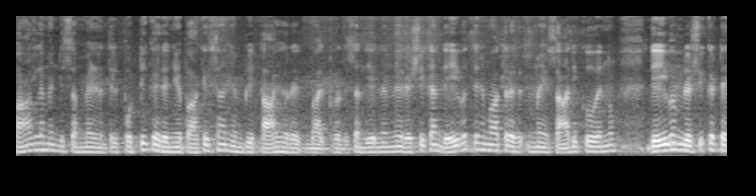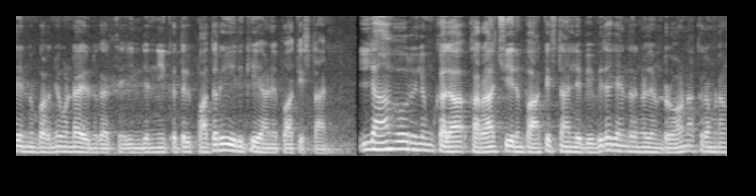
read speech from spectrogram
പാർലമെന്റ് സമ്മേളനത്തിൽ പൊട്ടിക്കരഞ്ഞ് പാകിസ്ഥാൻ എം പി താഹിർ ഇക്ബാൽ പ്രതിസന്ധിയിൽ നിന്ന് രക്ഷിക്കാൻ ദൈവത്തിന് മാത്രമേ സാധിക്കൂവെന്നും ദൈവം രക്ഷിക്കട്ടെ എന്നും പറഞ്ഞുകൊണ്ടായിരുന്നു കരച്ചിൽ ഇന്ത്യൻ നീക്കത്തിൽ പതറിയിരിക്കുകയാണ് പാകിസ്ഥാൻ. ലാഹോറിലും കല കറാച്ചിയിലും പാകിസ്ഥാനിലെ വിവിധ കേന്ദ്രങ്ങളിലും ഡ്രോൺ ആക്രമണം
